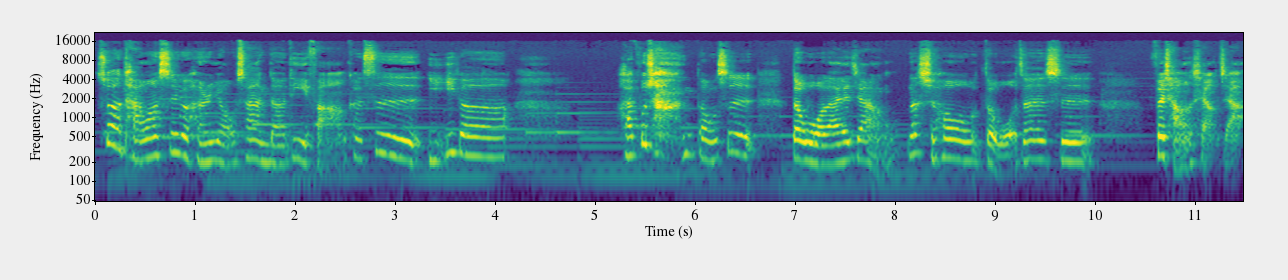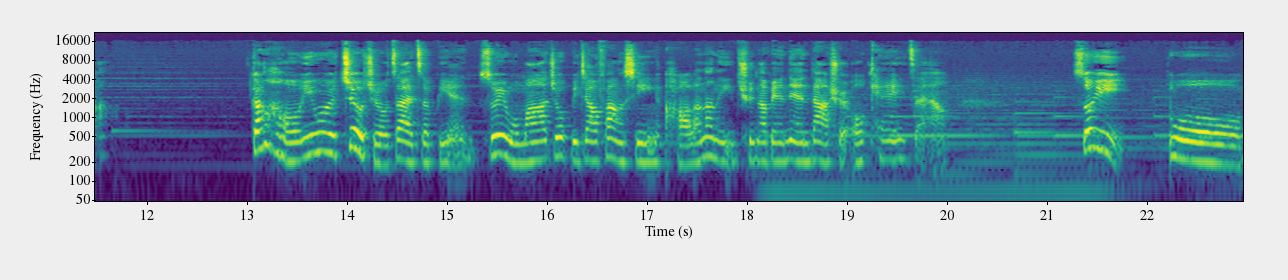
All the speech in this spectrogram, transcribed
虽然台湾是一个很友善的地方，可是以一个还不是很懂事的我来讲，那时候的我真的是非常想家。刚好因为舅舅在这边，所以我妈就比较放心。好了，那你去那边念大学，OK？怎样？所以我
